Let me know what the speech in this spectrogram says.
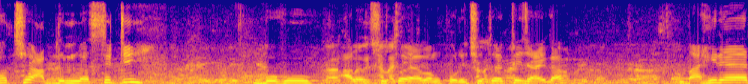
হচ্ছে আবদুল্লাহ সিটি, বহু আলোচিত এবং পরিচিত একটি জায়গা। বাহিরের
